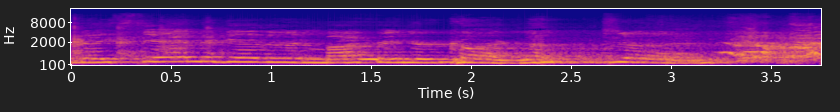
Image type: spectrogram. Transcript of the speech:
they stand together admiring her garden. I'm done.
